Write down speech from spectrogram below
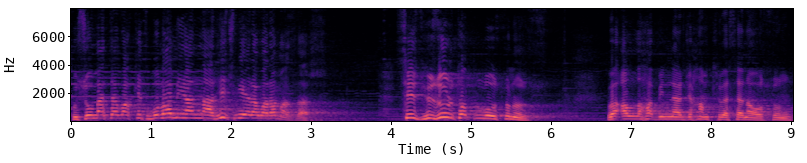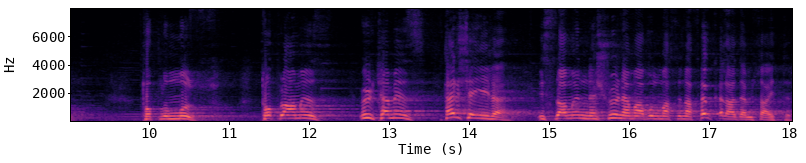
husumete vakit bulamayanlar hiçbir yere varamazlar. Siz huzur topluluğusunuz ve Allah'a binlerce hamd ve sena olsun. Toplumumuz, toprağımız, ülkemiz her şeyiyle İslam'ın neşrü nema bulmasına fevkalade müsaittir.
